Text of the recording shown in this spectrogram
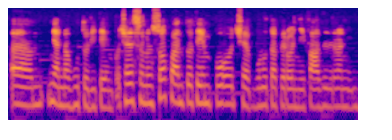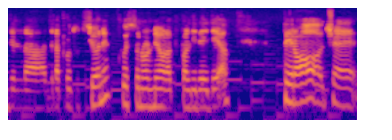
um, ne hanno avuto di tempo. Cioè adesso non so quanto tempo ci è voluta per ogni fase della, della, della produzione, questo non ne ho la più pallida idea, però cioè,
